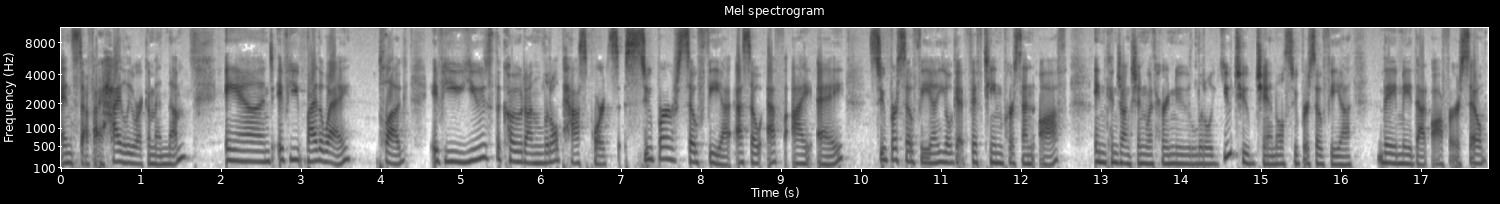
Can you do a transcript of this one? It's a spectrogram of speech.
and stuff. I highly recommend them. And if you, by the way, plug. If you use the code on Little Passports, Super Sophia, S O F I A, Super Sophia, you'll get 15% off in conjunction with her new little YouTube channel, Super Sophia. They made that offer. So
